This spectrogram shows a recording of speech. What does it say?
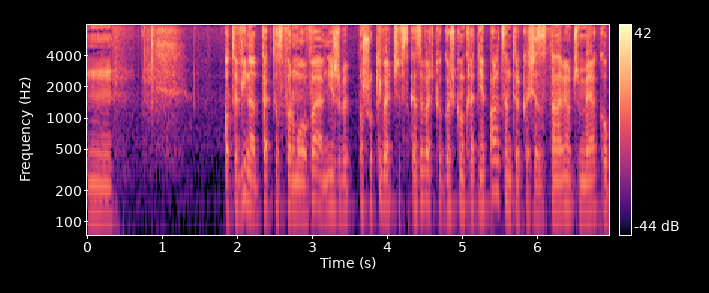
Mm, o te wina, tak to sformułowałem, nie żeby poszukiwać czy wskazywać kogoś konkretnie palcem, tylko się zastanawiam, czy my jako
